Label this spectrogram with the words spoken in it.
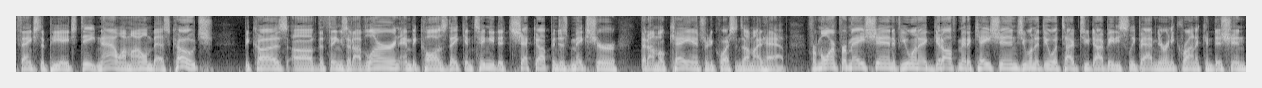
thanks to phd now i'm my own best coach because of the things that i've learned and because they continue to check up and just make sure that i'm okay answering any questions i might have for more information if you want to get off medications you want to deal with type 2 diabetes sleep apnea or any chronic condition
